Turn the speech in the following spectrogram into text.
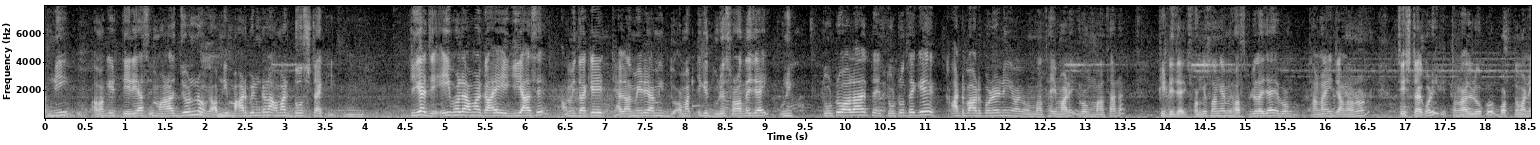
আপনি আমাকে তেরে আসেন মারার জন্য, আপনি মারবেন কেন, আমার দোষটা কি? ঠিক আছে? এই বলে আমার গায়ে এগিয়ে আসে। আমি তাকে ঠেলা মেরে আমি আমার থেকে দূরে সরাতে যাই। উনি টোটোওয়ালা টোটো থেকে কাঠ বার করে নিই মাথায় মারে এবং মাথাটা ফেটে যায়। সঙ্গে সঙ্গে আমি হসপিটালে যাই এবং থানায় জানানোর চেষ্টা করি। থানার লোকও বর্তমানে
